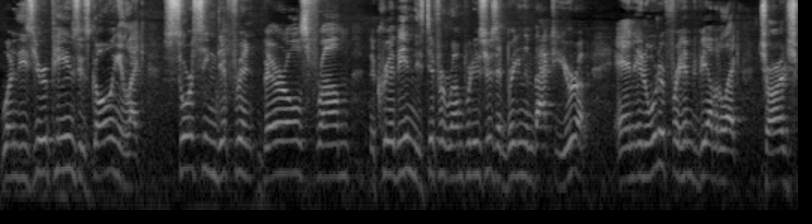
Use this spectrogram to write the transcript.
one of these Europeans who's going and like sourcing different barrels from the Caribbean, these different rum producers, and bringing them back to Europe. And in order for him to be able to like charge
